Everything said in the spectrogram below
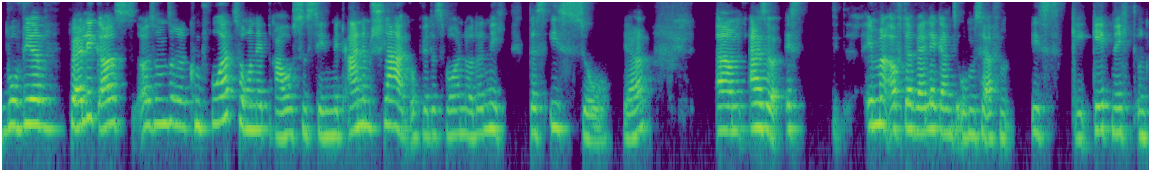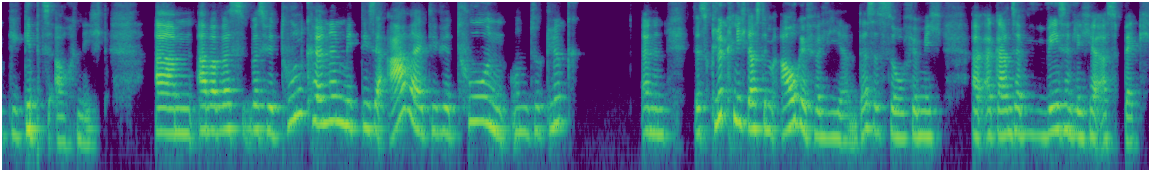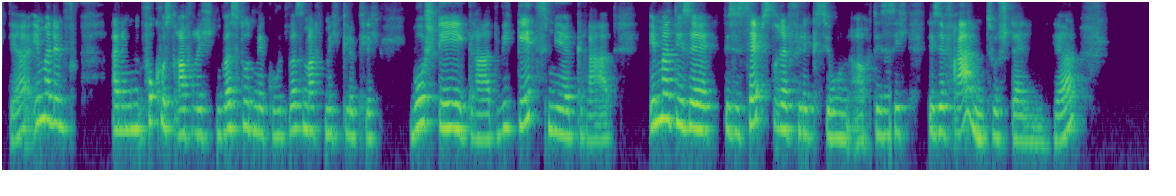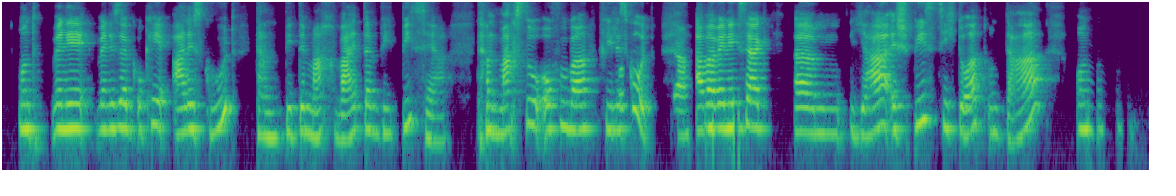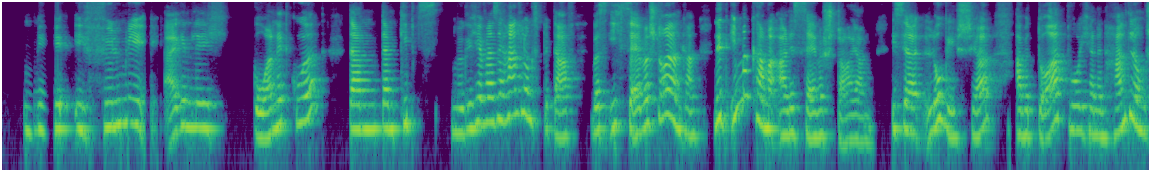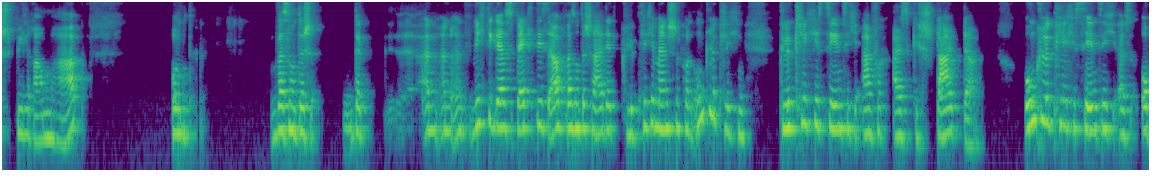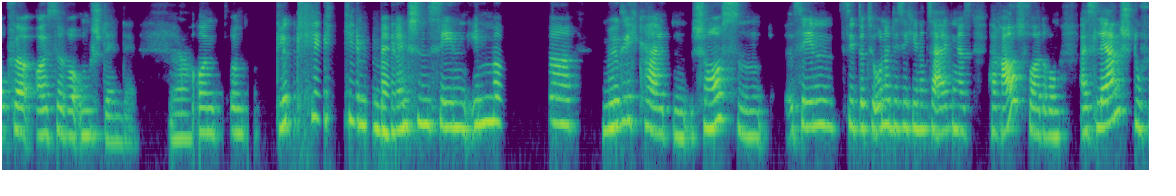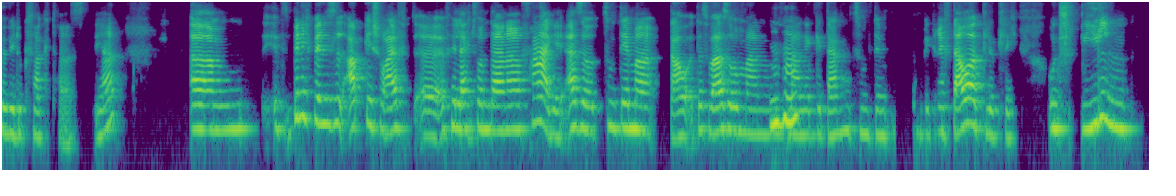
wo wir völlig aus, aus unserer Komfortzone draußen sind, mit einem Schlag, ob wir das wollen oder nicht. Das ist so, ja. Ähm, also, es immer auf der Welle ganz oben surfen ist, geht nicht und gibt es auch nicht. Ähm, aber was, was wir tun können mit dieser Arbeit, die wir tun, unser Glück, einen, das Glück nicht aus dem Auge verlieren, das ist so für mich äh, ein ganz wesentlicher Aspekt. Ja? Immer den, einen Fokus drauf richten, was tut mir gut, was macht mich glücklich, wo stehe ich gerade, wie geht es mir gerade. Immer diese, diese Selbstreflexion auch, diese, sich, diese Fragen zu stellen, ja. Und wenn ich, wenn ich sage, okay, alles gut, dann bitte mach weiter wie bisher. Dann machst du offenbar vieles gut. Ja. Aber wenn ich sage, ähm, ja, es spießt sich dort und da und ich fühle mich eigentlich gar nicht gut, dann, dann gibt es möglicherweise Handlungsbedarf, was ich selber steuern kann. Nicht immer kann man alles selber steuern, ist ja logisch, ja. Aber dort, wo ich einen Handlungsspielraum habe und was unterscheidet, ein, ein, ein, wichtiger Aspekt ist auch, was unterscheidet glückliche Menschen von unglücklichen. Glückliche sehen sich einfach als Gestalter. Unglückliche sehen sich als Opfer äußerer Umstände. Ja. Und, und glückliche Menschen sehen immer Möglichkeiten, Chancen, sehen Situationen, die sich ihnen zeigen als Herausforderung, als Lernstufe, wie du gesagt hast. Ja? Ähm, jetzt bin ich ein bisschen abgeschweift, äh, vielleicht von deiner Frage. Also zum Thema Dauer, das war so mein, mhm. meine Gedanken zum Begriff dauerglücklich. Und Spielen,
